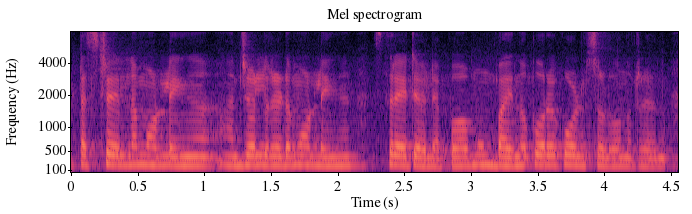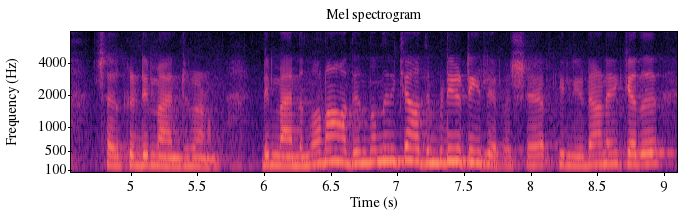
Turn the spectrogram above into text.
ടെക്സ്റ്റൈലിന്റെ മോഡലിങ് ജ്വല്ലറിയുടെ മോഡലിങ് സ്ഥിരമായിട്ടല്ലേ അപ്പോൾ മുംബൈയിൽ നിന്ന് കുറേ കോഴ്സുകൾ വന്നിട്ടുണ്ടായിരുന്നു. പക്ഷേ അവർക്ക് ഡിമാൻഡ് വേണം. ഡിമാൻഡ് എന്ന് പറഞ്ഞാൽ ആദ്യം തന്നെ എനിക്ക് ആദ്യം പിടി കിട്ടിയില്ല. പക്ഷേ പിന്നീടാണ് എനിക്കത്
